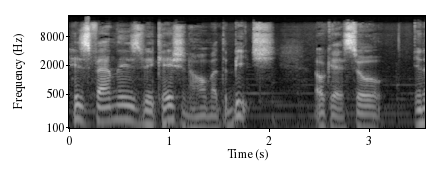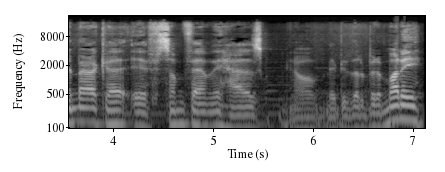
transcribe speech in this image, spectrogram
His family's vacation home at the beach. Okay, so in America, if some family has, you know, maybe a little bit of money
